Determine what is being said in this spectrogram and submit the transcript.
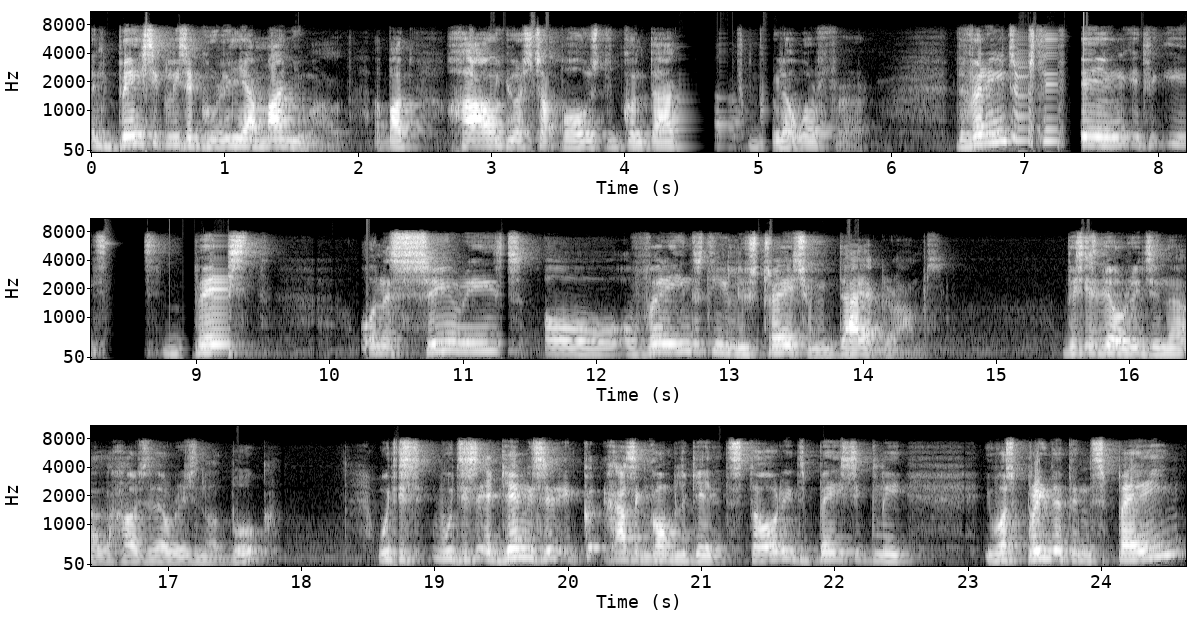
And basically it's a guerrilla manual about how you're supposed to conduct guerrilla warfare. The very interesting thing, it, it's based on a series of, of very interesting illustrations and diagrams. This is the original, how's the original book, which is, which is again, is, has a complicated story. It's basically it was printed in Spain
